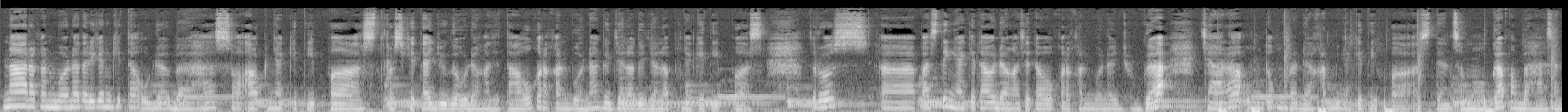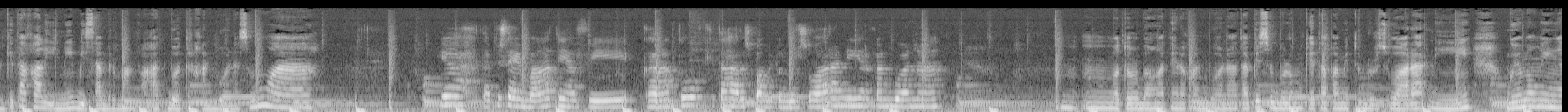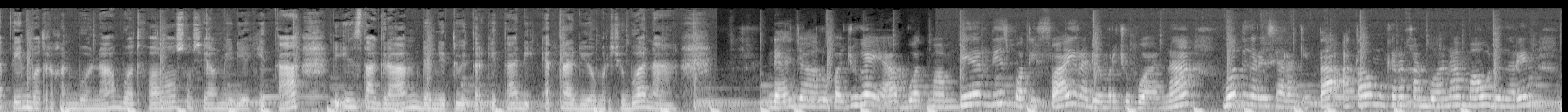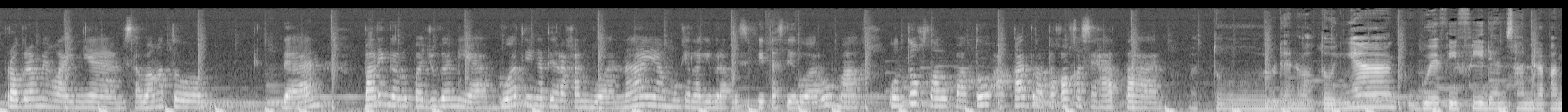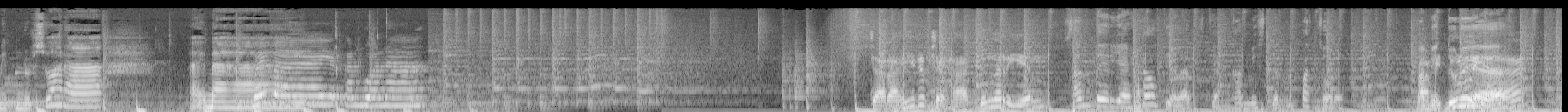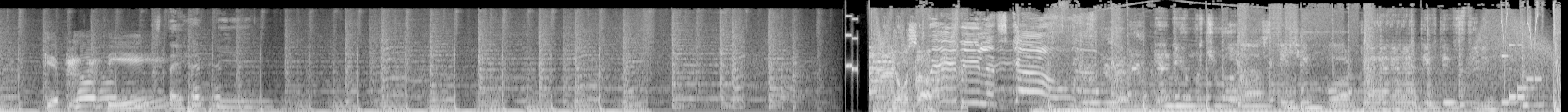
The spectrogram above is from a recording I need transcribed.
Nah, rekan Buana tadi kan kita udah bahas soal penyakit tipes. Terus kita juga udah ngasih tahu ke rekan Buana gejala-gejala penyakit tipes. Terus uh, pastinya kita udah ngasih tahu ke rekan Buana juga cara untuk meredakan penyakit tipes. Dan semoga pembahasan kita kali ini bisa bermanfaat buat rekan Buana semua. Ya, tapi sayang banget nih ya Vi, karena tuh kita harus pamit undur suara nih rekan Buana. Hmm, betul banget nih rekan Buana. Tapi sebelum kita pamit undur suara nih, gue mau ngingetin buat rekan Buana buat follow sosial media kita di Instagram dan di Twitter kita di @radiomercubuana. Dan jangan lupa juga ya buat mampir di Spotify Radio Mercu Buana buat dengerin siaran kita atau mungkin rekan Buana mau dengerin program yang lainnya. Bisa banget tuh. Dan paling gak lupa juga nih ya buat ngingetin rekan Buana yang mungkin lagi beraktivitas di luar rumah untuk selalu patuh akan protokol kesehatan. Betul. Dan waktunya gue Vivi dan Sandra pamit undur suara. Bye bye. Bye bye rekan Buana. Cara hidup sehat dengerin Santeria Healthy Lab setiap Kamis jam 4 sore. Pamit dulu ya. Keep healthy. Stay happy. Yo, what's up? Baby, let's go. Radio Mercubuana Station for Creative Studio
